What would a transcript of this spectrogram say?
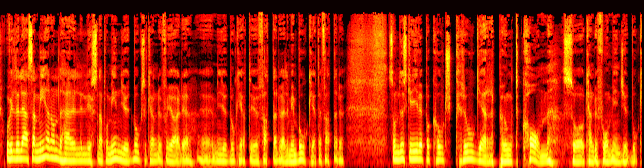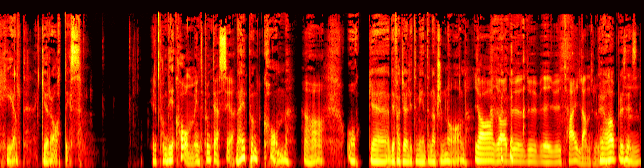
Och vill du läsa mer om det här eller lyssna på min ljudbok så kan du få göra det. Eh, Min ljudbok heter ju Fattar du, eller min bok heter Fattar du. Som du skriver på coachkroger.com så kan du få min ljudbok helt gratis. Är det Det- .com, inte .se? Nej, .com. Jaha. Och eh, det är för att jag är lite mer international. Ja, ja du, du är ju i Thailand till och med. Ja, precis. Mm.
